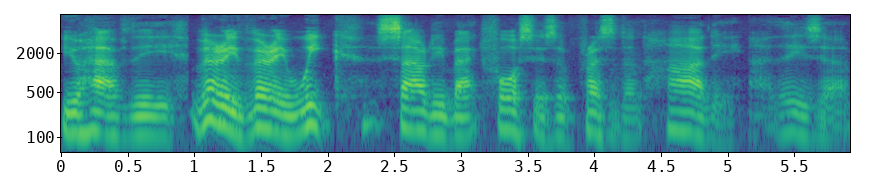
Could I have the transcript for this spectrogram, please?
You have the very, very weak Saudi backed forces of President Hadi. Uh, these are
